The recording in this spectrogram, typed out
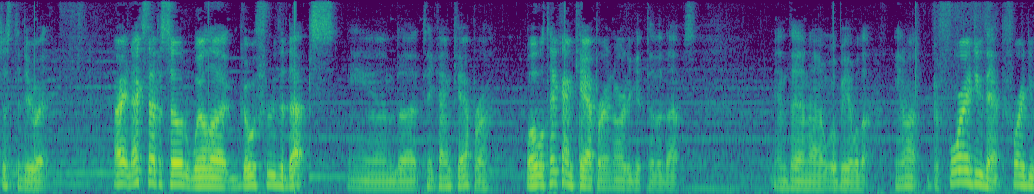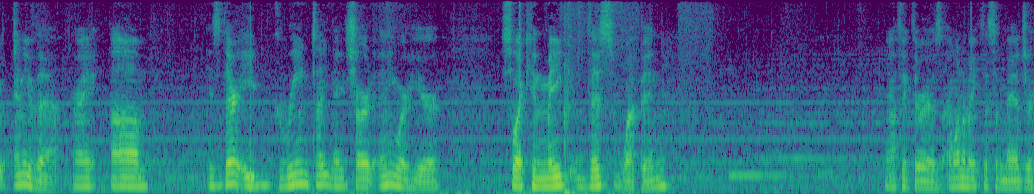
just to do it. Alright, next episode we'll uh, go through the depths and uh, take on Capra. Well, we'll take on Capra in order to get to the depths. And then uh, we'll be able to... You know what? Before I do that, before I do any of that, right? Um, is there a green Titanite shard anywhere here so I can make this weapon? I don't think there is. I want to make this a magic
